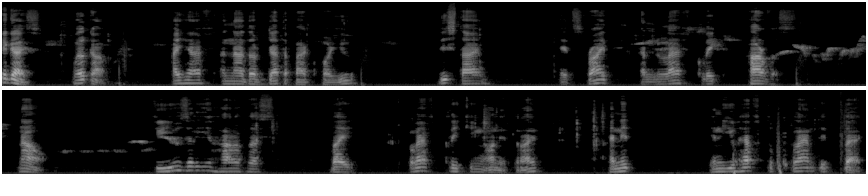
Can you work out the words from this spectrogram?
Hey guys, welcome. I have another data pack for you. This time, it's right and left click harvest. Now, you usually harvest by left clicking on it, right? And it and you have to plant it back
